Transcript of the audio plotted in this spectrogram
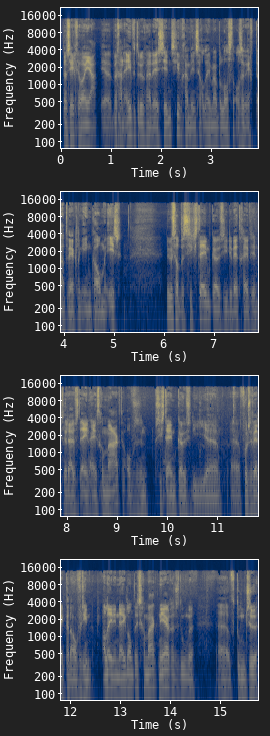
Dan zeggen we, ja, eh, we gaan even terug naar de essentie. We gaan mensen alleen maar belasten als er echt daadwerkelijk inkomen is. Nu is dat de systeemkeuze die de wetgever in 2001 heeft gemaakt. Overigens een systeemkeuze die eh, voor zover ik kan overzien alleen in Nederland is gemaakt. Nergens doen we, of doen ze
